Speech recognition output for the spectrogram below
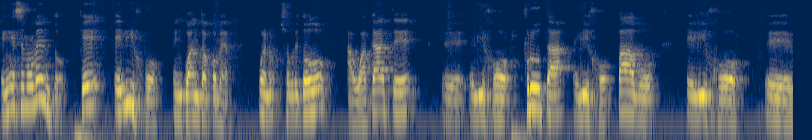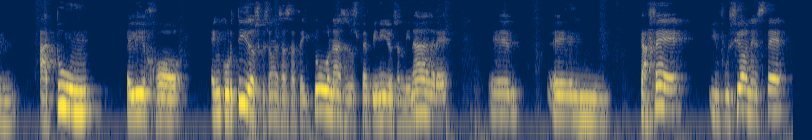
En ese momento, ¿qué elijo en cuanto a comer? Bueno, sobre todo aguacate, eh, elijo fruta, elijo pavo, elijo eh, atún, elijo encurtidos, que son esas aceitunas, esos pepinillos en vinagre, eh, café, infusiones, té,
